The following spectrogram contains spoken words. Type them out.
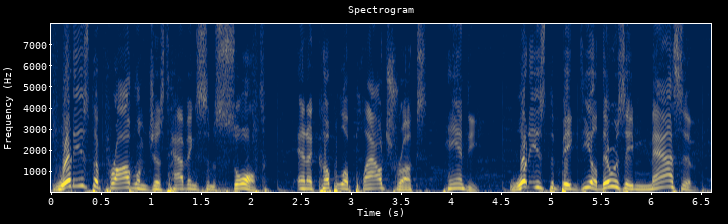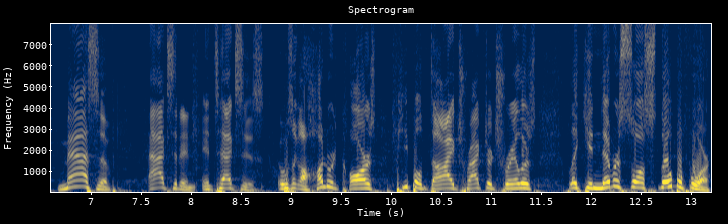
What is the problem just having some salt and a couple of plow trucks handy? What is the big deal? There was a massive, massive accident in Texas. It was like 100 cars. People died, tractor trailers, like you never saw snow before.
